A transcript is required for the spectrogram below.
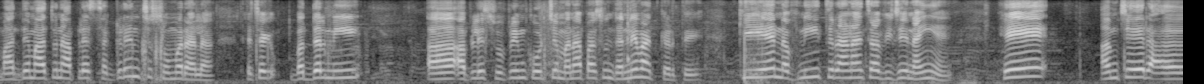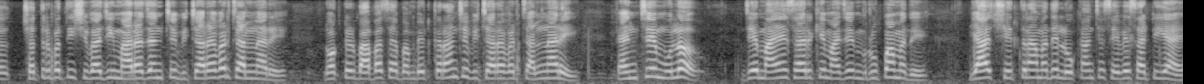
माध्यमातून आपल्या सगळ्यांच्या समोर आला. त्याच्याबद्दल मी आपले सुप्रीम कोर्टचे मनापासून धन्यवाद करते की हे नवनीत राणाचा विजय नाही आहे हे आमचे रा छत्रपती शिवाजी महाराजांचे विचारावर चालणारे डॉक्टर बाबासाहेब आंबेडकरांचे विचारावर चालणारे त्यांचे मुलं जे मायेसारखे माझे रूपामध्ये या क्षेत्रामध्ये लोकांच्या सेवेसाठी आहे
